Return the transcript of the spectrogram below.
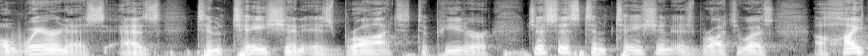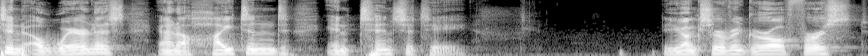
awareness as temptation is brought to Peter, just as temptation is brought to us, a heightened awareness and a heightened intensity. The young servant girl, first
